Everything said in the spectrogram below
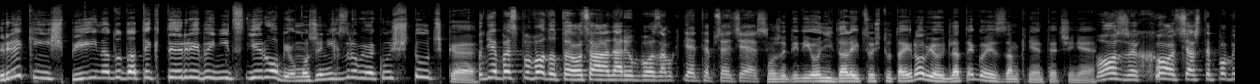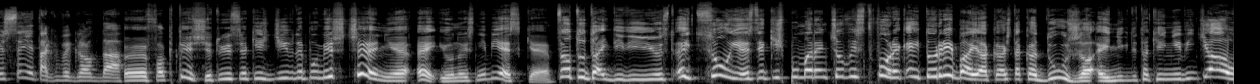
rekin śpi i na dodatek te ryby nic nie robią, może niech zrobią jakąś sztuczkę. No nie bez powodu to oceanarium było zamknięte przecież. Może Didi, oni dalej coś tutaj robią i dlatego jest zamknięte, czy nie? Może chociaż te pomieszczenie tak wygląda. E, faktycznie, tu jest jakieś dziwne pomieszczenie. Ej, i ono jest niebieskie. Co tutaj, Didi, jest? Ej, co jest? Jakiś pomarańczowy stworek. Ej, to ryba jakaś, taka duża. Ej, nigdy takiej nie widziałem.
